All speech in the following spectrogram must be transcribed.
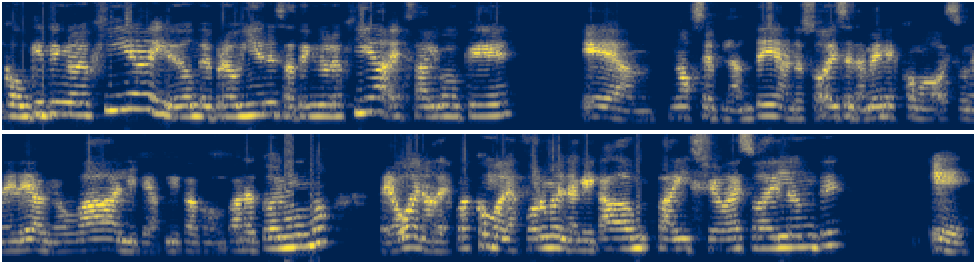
con qué tecnología y de dónde proviene esa tecnología es algo que eh, no se plantea, ¿no? ese también es como, es una idea global y que aplica para todo el mundo, pero bueno, después como la forma en la que cada país lleva eso adelante eh,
